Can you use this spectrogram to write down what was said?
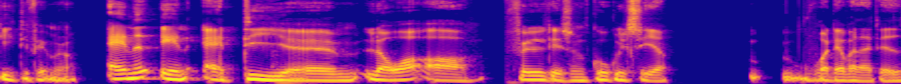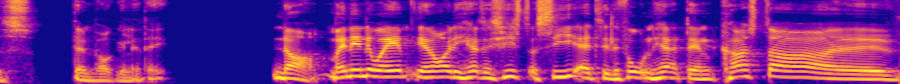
gik de fem minutter. Andet end at de øh, lover at følge det, som Google siger. Whatever that is, den pågældende dag. Nå, men anyway, jeg når lige her til sidst at sige, at telefonen her, den koster øh,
